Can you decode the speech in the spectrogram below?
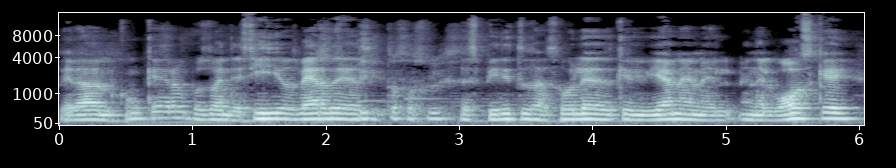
eran, ¿cómo que eran? Pues duendecillos verdes, Espíritus azules. espíritus azules que vivían en el, en el bosque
